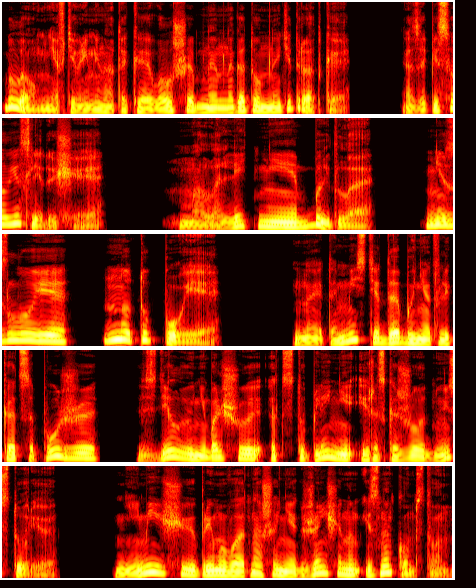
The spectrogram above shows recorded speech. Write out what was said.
была у меня в те времена такая волшебная многотомная тетрадка, а записал я следующее. Малолетнее быдло. Не злое, но тупое. На этом месте, дабы не отвлекаться позже, сделаю небольшое отступление и расскажу одну историю, не имеющую прямого отношения к женщинам и знакомствам,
